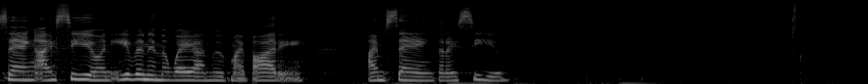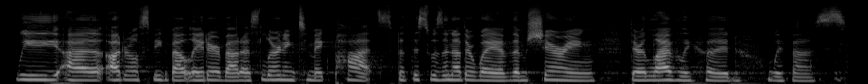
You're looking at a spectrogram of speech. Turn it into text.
saying, I see you, and even in the way I move my body, I'm saying that I see you. We, uh, Audra will speak about later about us learning to make pots, but this was another way of them sharing their livelihood with us.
